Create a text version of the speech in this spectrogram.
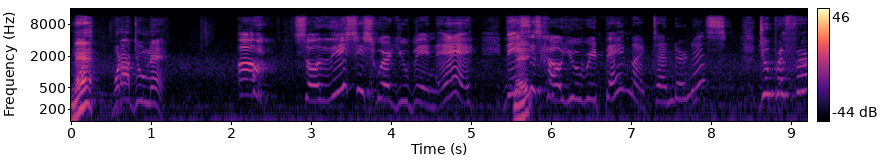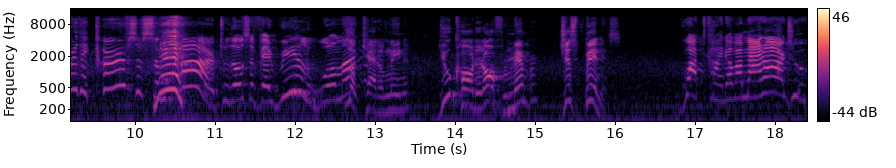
Ne? What I do now? Oh, so this is where you've been, eh? This Ne? is how you repay my tenderness? Do you prefer the curves of some Ne? car to those of a real woman? Look, Catalina, you called it off, remember? Just business. What kind of a man are you?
